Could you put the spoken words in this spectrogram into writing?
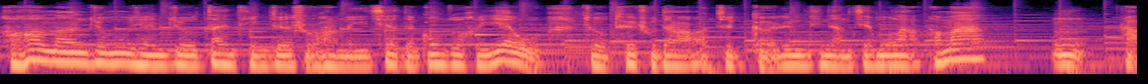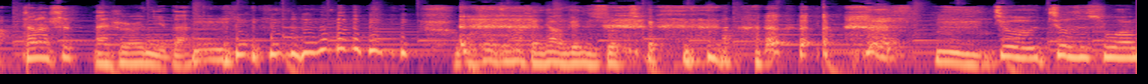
好好呢，就目前就暂停这手上的一切的工作和业务，就退出到这个认真听讲的节目了，好吗？嗯，好，张老师来说说你的。我说真的很想跟你说这个。嗯就就是说，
